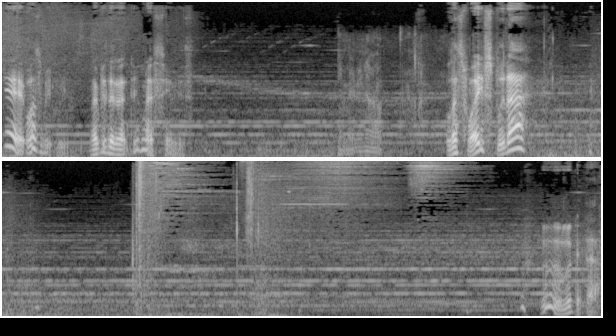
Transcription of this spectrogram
Yeah, it was a bit weird. Maybe they don't do mercy in this. Let's Wavesplitter. Ooh, look at that.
